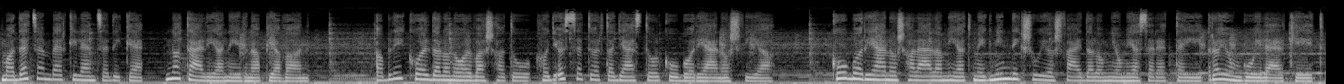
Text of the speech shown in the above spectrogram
Ma december 9-e, Natália névnapja van. A Blick oldalon olvasható, hogy összetört a gyásztól Kóbor János fia. Kóbor János halála miatt még mindig súlyos fájdalom nyomja szerettei, rajongói lelkét.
